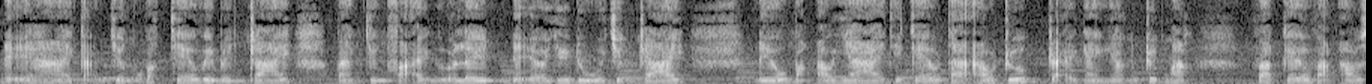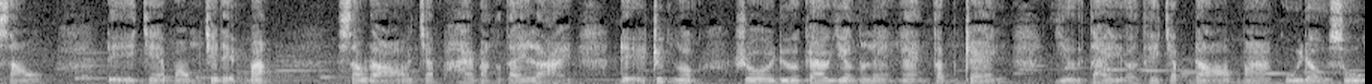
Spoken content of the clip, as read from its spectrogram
để hai cẳng chân vắt chéo về bên trái, bàn chân phải ngửa lên để ở dưới đùi chân trái. Nếu mặc áo dài thì kéo tà áo trước trải ngay ngắn trước mặt và kéo vạt áo sau để che mông cho đẹp mắt sau đó chắp hai bàn tay lại để trước ngực, rồi đưa cao dần lên ngang tầm trán, giữ tay ở thế chấp đó mà cúi đầu xuống.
